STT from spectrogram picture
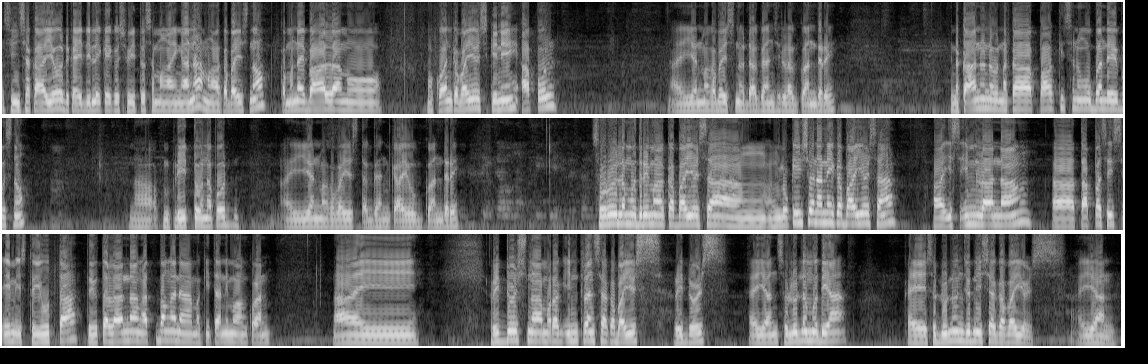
Pasensya kayo, di kay dili kay kuswito sa mga ingana, mga kabayos no. Kamo na bahala mo mo kuan kabayos kini Apple. Ayan mga kabayos no, daghan sila kuan diri. Nakaano na naka-package ng uban dai boss no? Hmm. Na kumpleto na pod. Ayan mga kabayos, daghan kayo ko andre. Suroy lang mo diri mga kabayos sa ang, ang location na ni kabayos ha. Ah, SM Lanang, ah, tapas SM is Toyota, Toyota Lanang at banga na makita nimo ang kwan. Nay readers na murag entrance sa kabayos, readers. Ayan, sulod lang mo diha. Kay sulunon jud ni siya kabayos. Ayan.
